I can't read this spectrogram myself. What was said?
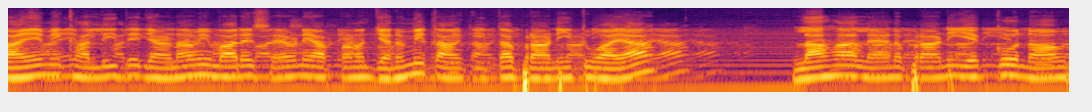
ਆਏ ਵੀ ਖਾਲੀ ਤੇ ਜਾਣਾ ਵੀ ਮਾਰੇ ਸਾਹਿਬ ਨੇ ਆਪਣਾ ਜਨਮ ਹੀ ਤਾਂ ਕੀਤਾ, ਪ੍ਰਾਣੀ ਤੂੰ ਆਇਆ। ਲਾਹਾ ਲੈਣ ਪ੍ਰਾਣੀ ਇੱਕੋ ਨਾਮ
